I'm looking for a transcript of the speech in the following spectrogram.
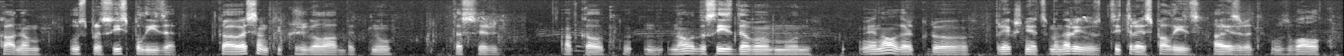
kādam uzprasu izpalīdzēt. Kā jau esam tikuši galā, bet nu, tas ir atkal naudas izdevumi un vienalga, kur priekšniece man arī uz citreiz palīdz aizved uz valku.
